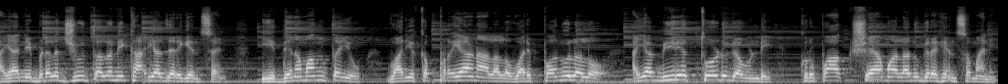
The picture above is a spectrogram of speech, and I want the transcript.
అయా నీ బిడల జీవితాల్లో నీ కార్యాలు జరిగించండి. ఈ దినమంతయు వారి యొక్క ప్రయాణాలలో వారి పనులలో అయ్యా మీరే తోడుగా ఉండి కృపాక్షేమాలు అనుగ్రహించమని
